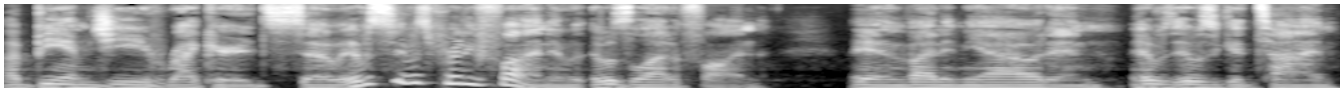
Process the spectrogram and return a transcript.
uh, BMG Records, so it was it was pretty fun. It was, it was a lot of fun. They invited me out, and it was it was a good time.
